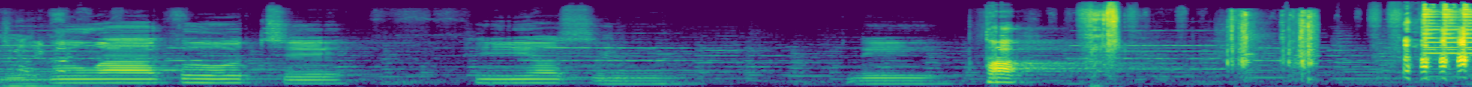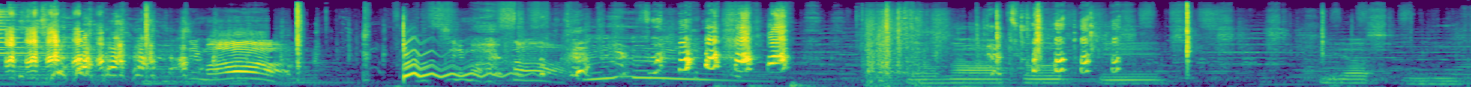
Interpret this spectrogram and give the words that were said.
무궁화 꽃이 피었습니다. 웃지 마 웃지마 무궁화 꽃이 피었습니다.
